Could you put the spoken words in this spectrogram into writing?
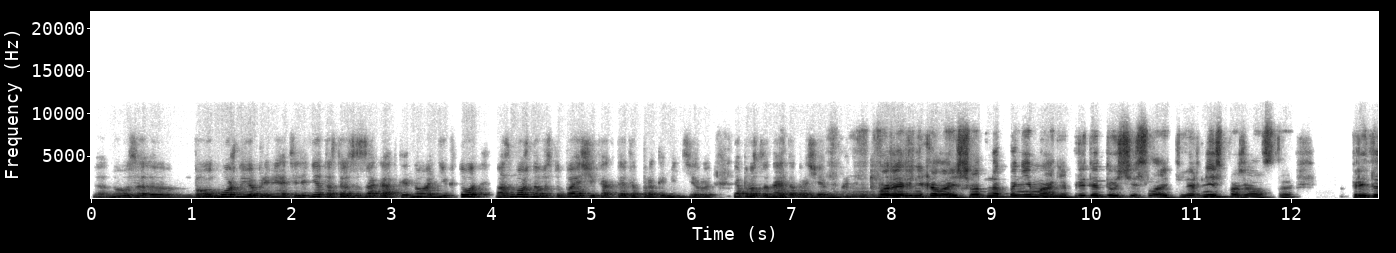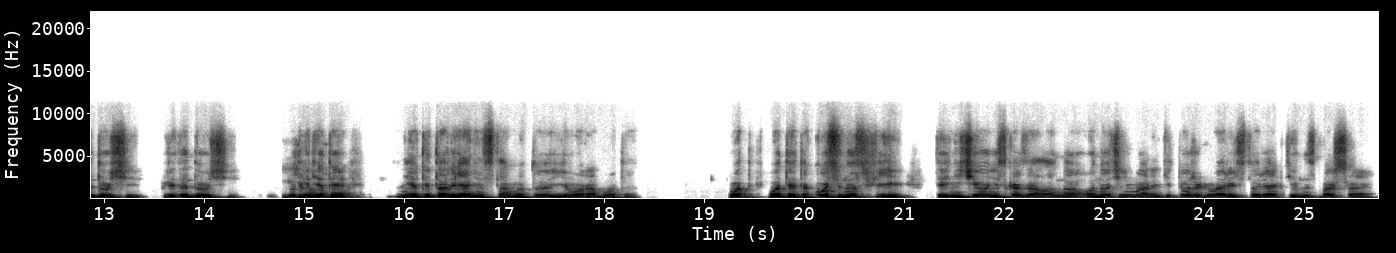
ну, за- э, можно ее применять или нет, остается загадкой. Но никто, возможно, выступающий как-то это прокомментирует. Я просто на это обращаю внимание. Валерий Николаевич, вот на понимание, предыдущий слайд, вернись, пожалуйста. Предыдущий, предыдущий. Вот Еще где вот ты, нет, итальянец, там вот э, его работа. Вот, вот это, косинус фи, ты ничего не сказал, но он очень маленький, тоже говорит, что реактивность большая.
